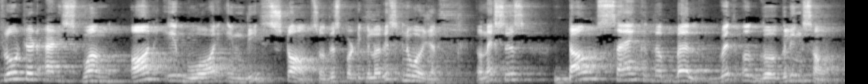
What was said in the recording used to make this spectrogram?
floated and swung on a buoy in the storm. So this particular is inversion. The next is down sank the bell with a gurgling sound.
